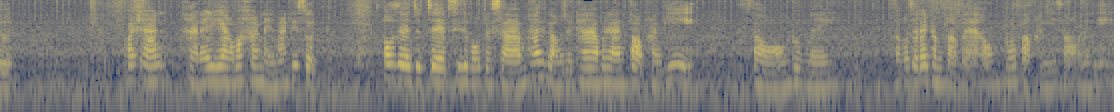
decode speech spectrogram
จุด ราะฉะนั้นหาได้ยังว่าครั้งไหนมากที่สุด61.7 46.3 52.5เพราะฉะนั้นตอบครั้งที่ 2 ถูกไหม เราก็จะได้คำตอบแล้วว่าตอบครั้งที่2นั่นเอง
